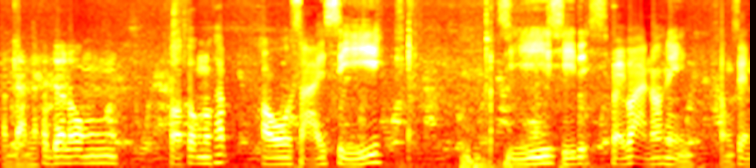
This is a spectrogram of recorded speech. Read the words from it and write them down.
กดดันนะครับเดี๋ยวลองต่อตรงนะครับ เอาสายสี สีสีไฟบ้านเนาะนี่สองเส้น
